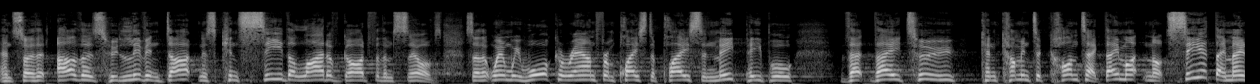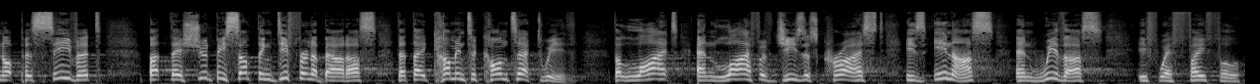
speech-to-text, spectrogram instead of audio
And so that others who live in darkness can see the light of God for themselves. So that when we walk around from place to place and meet people, that they too can come into contact. They might not see it, they may not perceive it, but there should be something different about us that they come into contact with. The light and life of Jesus Christ is in us and with us if we're faithful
